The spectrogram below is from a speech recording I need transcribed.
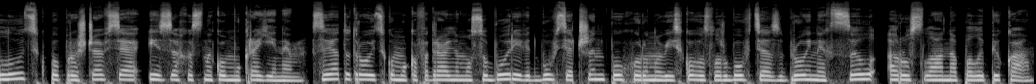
Луцьк попрощався із захисником України. В Свято-Троїцькому кафедральному соборі відбувся чин похорону військовослужбовця збройних сил Руслана Пилипюка.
